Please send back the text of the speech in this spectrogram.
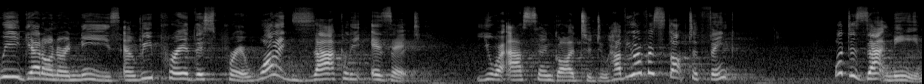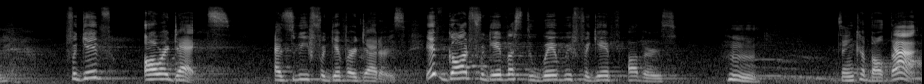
we get on our knees and we pray this prayer, what exactly is it you are asking God to do? Have you ever stopped to think? What does that mean? Forgive our debts as we forgive our debtors. If God forgave us the way we forgive others, Hmm, think about that.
